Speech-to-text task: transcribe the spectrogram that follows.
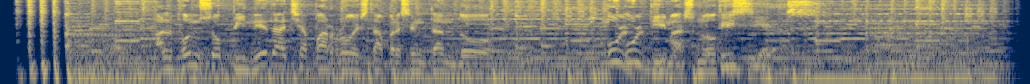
Alfonso Pineda Chaparro está presentando Últimas Noticias.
